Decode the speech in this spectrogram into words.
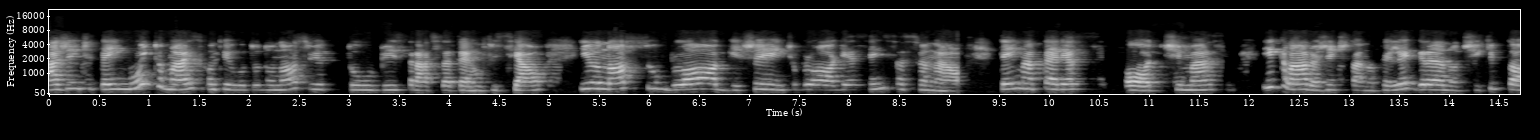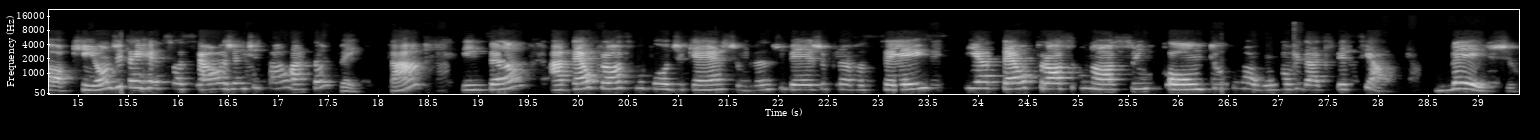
A gente tem muito mais conteúdo no nosso YouTube, Extratos da Terra Oficial, e o nosso blog, gente, o blog é sensacional. Tem matérias ótimas. E claro, a gente está no Telegram, no TikTok, onde tem rede social, a gente está lá também, tá? Então, até o próximo podcast. Um grande beijo para vocês e até o próximo nosso encontro com algum convidado especial. Beijo!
